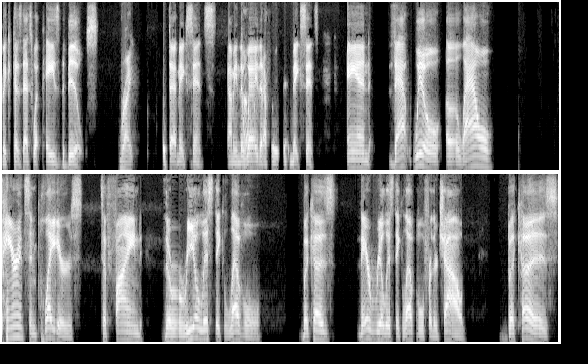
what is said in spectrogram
because that's what pays the bills. Right. If that makes sense. I mean, the way that I phrase it makes sense. And that will allow parents and players to find the realistic level because their realistic level for their child because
